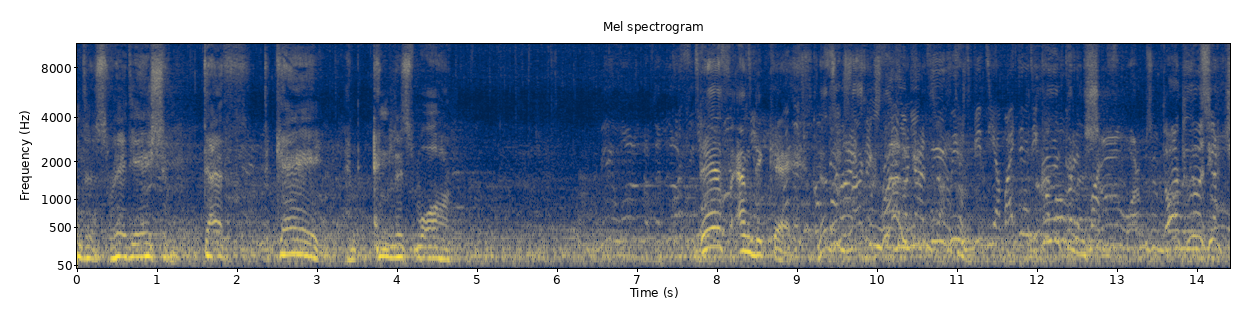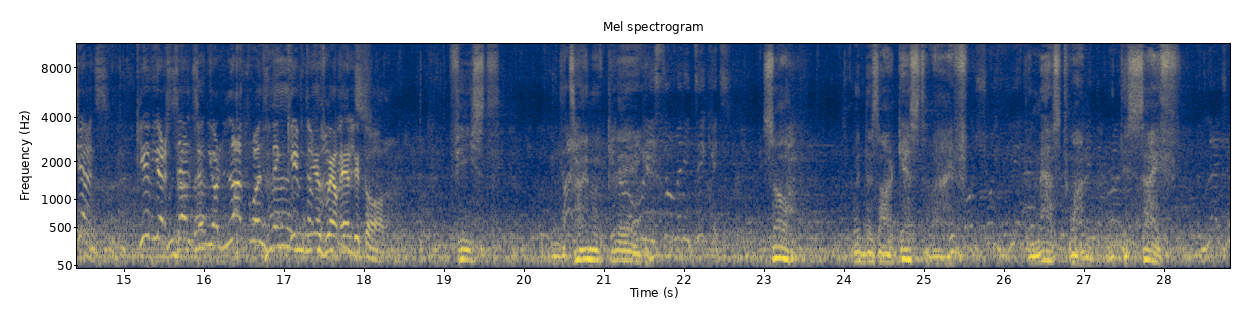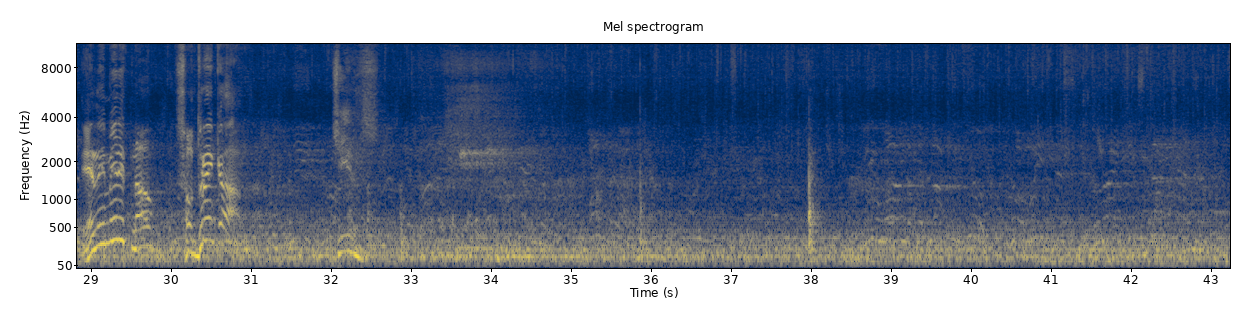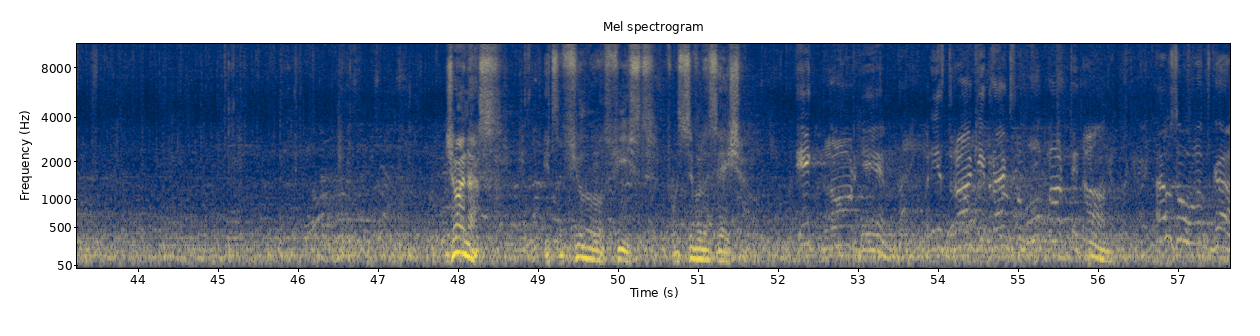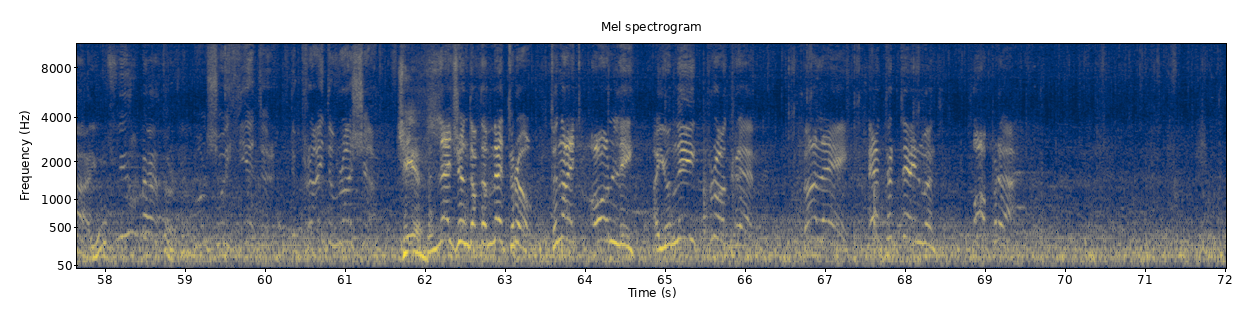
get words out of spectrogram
When all around us radiation, death, decay, and endless war. Death and decay. That's exactly what we Weird Vitya, why didn't he come over at once? Don't lose your chance. Give yourselves and your loved ones the gift May of as well end it all. Feast. In the time of plague. so. So, when does our guest arrive? The masked one with the scythe. Any minute now. So drink up. Cheers. Join us. It's a funeral feast for civilization. Ignore him. When he's drunk, he drags the whole party down. Have some guy? You feel better. Bolshoi Theater, the pride of Russia. Cheers. The legend of the Metro. Tonight only a unique program. Ballet, entertainment, opera.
